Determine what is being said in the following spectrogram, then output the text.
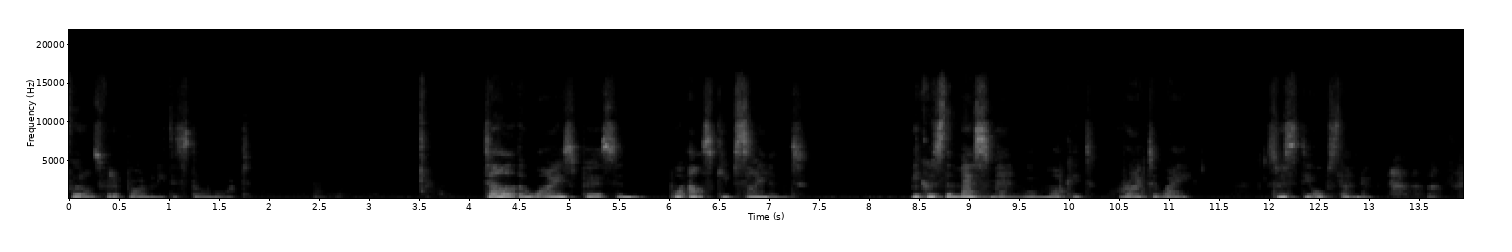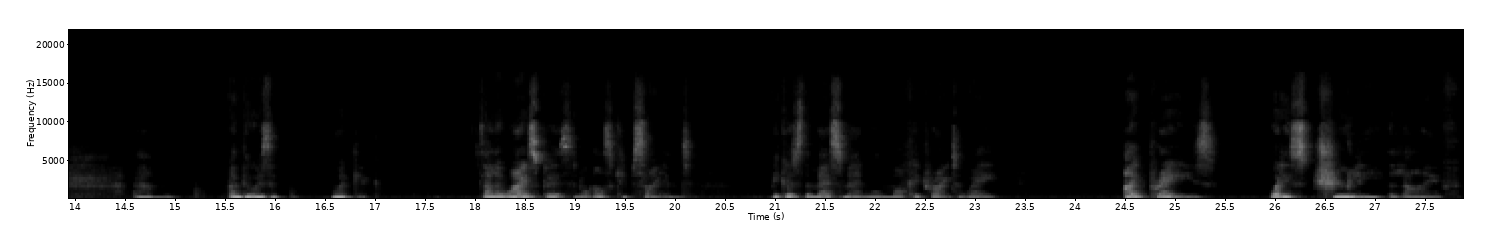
vir ons vir 'n paar minute stil word. Tell a wise person or else keep silent because the mass man will mock it right away. So is die opstanding. Ehm um, want hoe is dit moontlik? Tell a wise person or else keep silent because the mass man will mock it right away. I praise what is truly alive,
